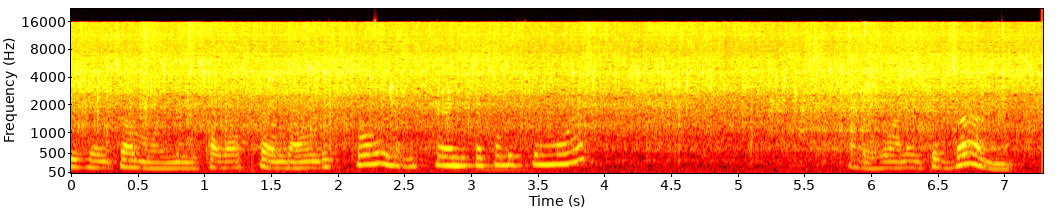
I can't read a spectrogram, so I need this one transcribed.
Them some more minutes. I will turn down the stove. Let me turn it up a little more. I don't want it to burn.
